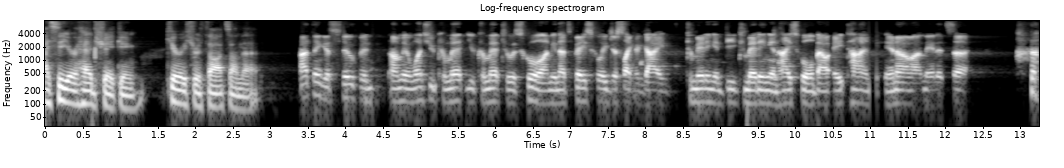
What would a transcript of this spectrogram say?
I see your head shaking. Curious your thoughts on that. I think it's stupid. I mean, once you commit, you commit to a school. I mean, that's basically just like a guy committing and decommitting in high school about eight times. You know, I mean, it's a.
